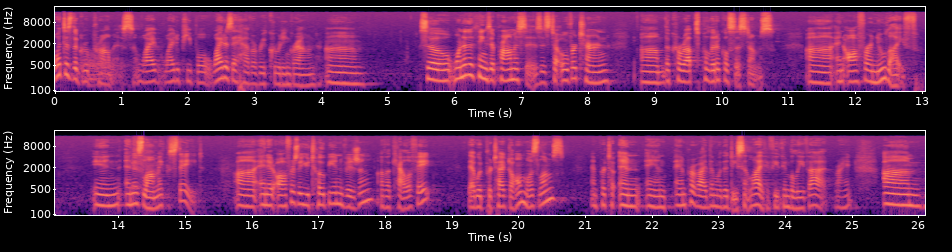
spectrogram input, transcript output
what does the group promise? Why, why do people, why does it have a recruiting ground? Um, so one of the things it promises is to overturn um, the corrupt political systems uh, and offer a new life in an Islamic state. Uh, and it offers a utopian vision of a caliphate that would protect all Muslims and, and, and, and provide them with a decent life, if you can believe that, right? Um,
